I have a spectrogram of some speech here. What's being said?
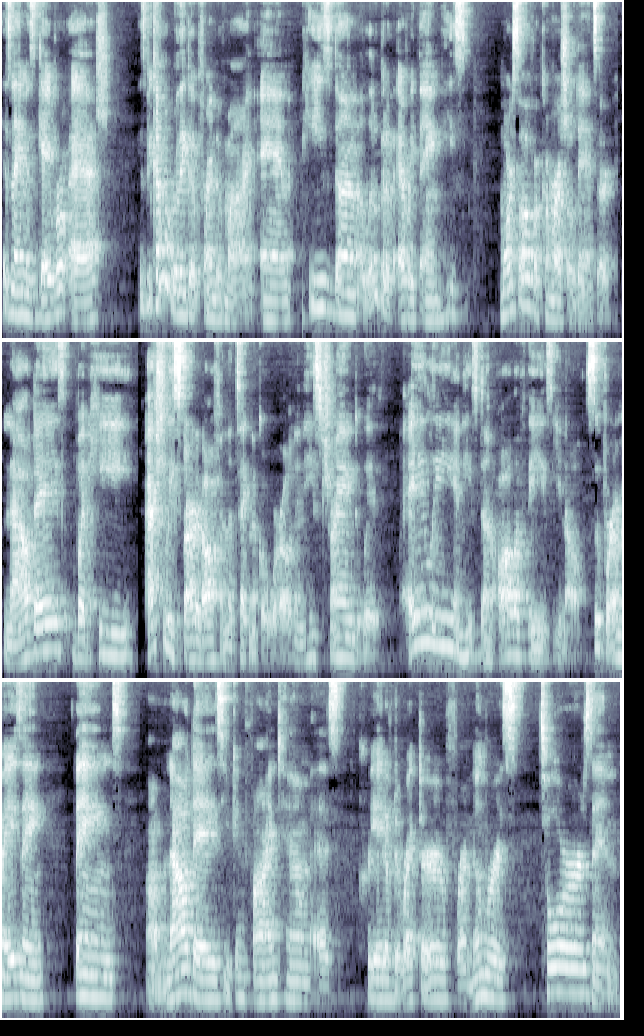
His name is Gabriel Ash. He's become a really good friend of mine, and he's done a little bit of everything. He's more so of a commercial dancer nowadays, but he actually started off in the technical world, and he's trained with Ailey, and he's done all of these, you know, super amazing things. Um, nowadays, you can find him as creative director for numerous tours. And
